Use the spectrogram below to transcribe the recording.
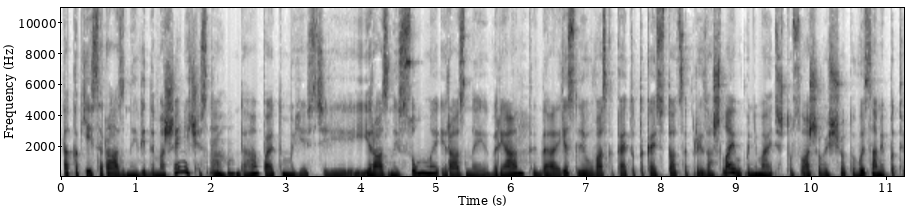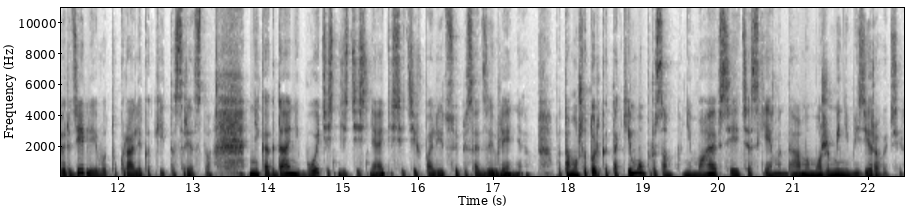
Так как есть разные виды мошенничества, угу. да, поэтому есть и, и разные суммы, и разные варианты, да. Если у вас какая-то такая ситуация произошла, и вы понимаете, что с вашего счета вы сами подтвердили и вот украли какие-то средства, никогда не бойтесь, не стесняйтесь идти в полицию и писать заявление, потому что только таким образом, понимая все эти схемы, да, мы можем минимизировать их,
